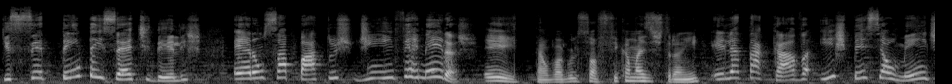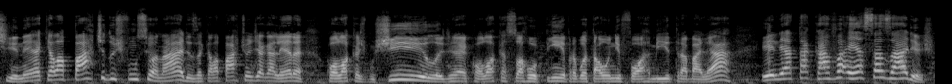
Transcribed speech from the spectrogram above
que 77 deles eram sapatos de enfermeiras. Eita, o bagulho só fica mais estranho, hein? Ele atacava especialmente, né, aquela parte dos funcionários, aquela parte onde a galera coloca as mochilas, né, coloca a sua roupinha pra botar o uniforme e ir trabalhar. Ele atacava essas áreas,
